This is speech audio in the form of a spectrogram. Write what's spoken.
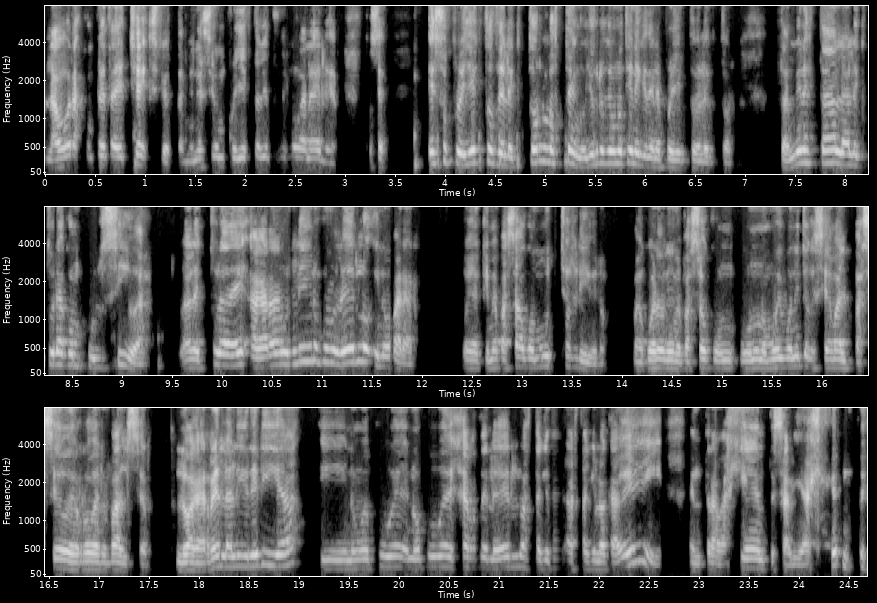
las obras completas de Shakespeare, también ese es un proyecto que tengo ganas de leer. Entonces, esos proyectos de lector los tengo. Yo creo que uno tiene que tener proyectos de lector. También está la lectura compulsiva, la lectura de agarrar un libro, por leerlo y no parar. Oye, que me ha pasado con muchos libros. Me acuerdo que me pasó con, uno muy bonito que se llama El Paseo de Robert Balser. Lo agarré en la librería y no me pude, no pude dejar de leerlo hasta que, hasta que lo acabé y entraba gente, salía gente.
